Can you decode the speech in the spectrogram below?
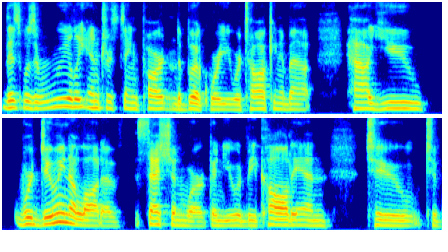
this was a really interesting part in the book where you were talking about how you were doing a lot of session work and you would be called in to to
